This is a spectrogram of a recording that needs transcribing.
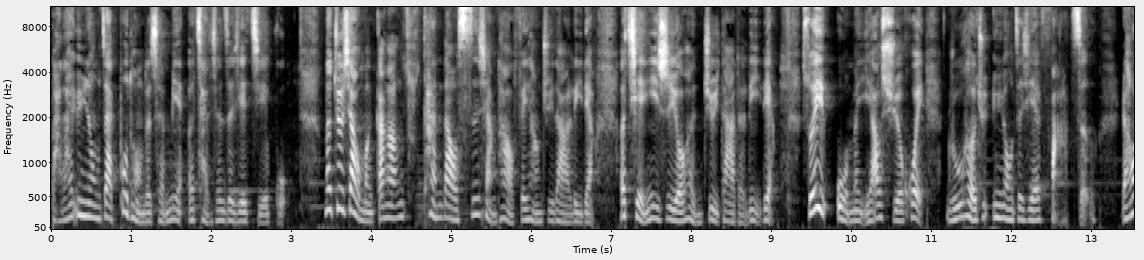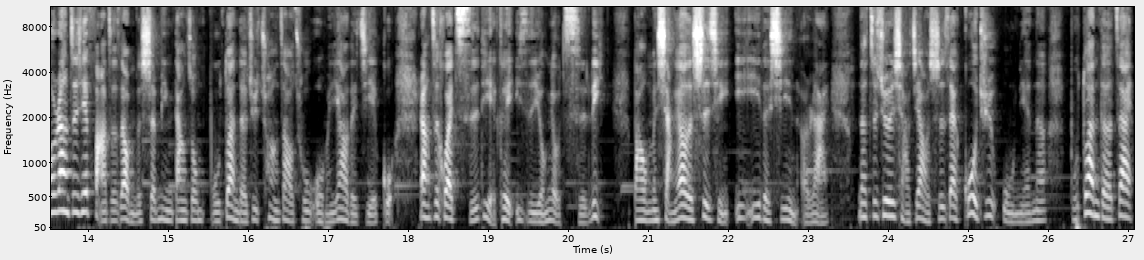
把它运用在不同的层面而产生这些结果。那就像我们刚刚看到，思想它有非常巨大的力量，而潜意识有很巨大的力量，所以我们也要学会如何去运。运用这些法则，然后让这些法则在我们的生命当中不断的去创造出我们要的结果，让这块磁铁可以一直拥有磁力，把我们想要的事情一一的吸引而来。那这就是小鸡老师在过去五年呢，不断的在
